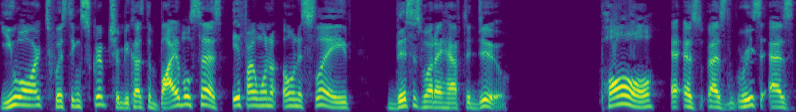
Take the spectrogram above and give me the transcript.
you are twisting scripture because the Bible says if I want to own a slave, this is what I have to do. Paul, as, as, as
